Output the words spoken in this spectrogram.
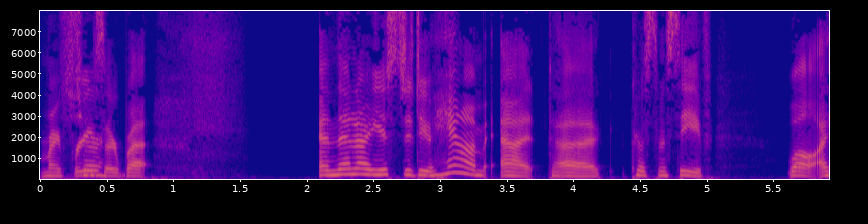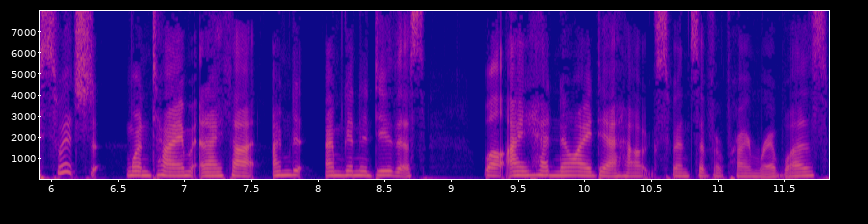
my Sure. freezer. But and then I used to do ham at uh, Christmas Eve. Well, I switched one time, and I thought I'm d- I'm going to do this. Well, I had no idea how expensive a prime rib was.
